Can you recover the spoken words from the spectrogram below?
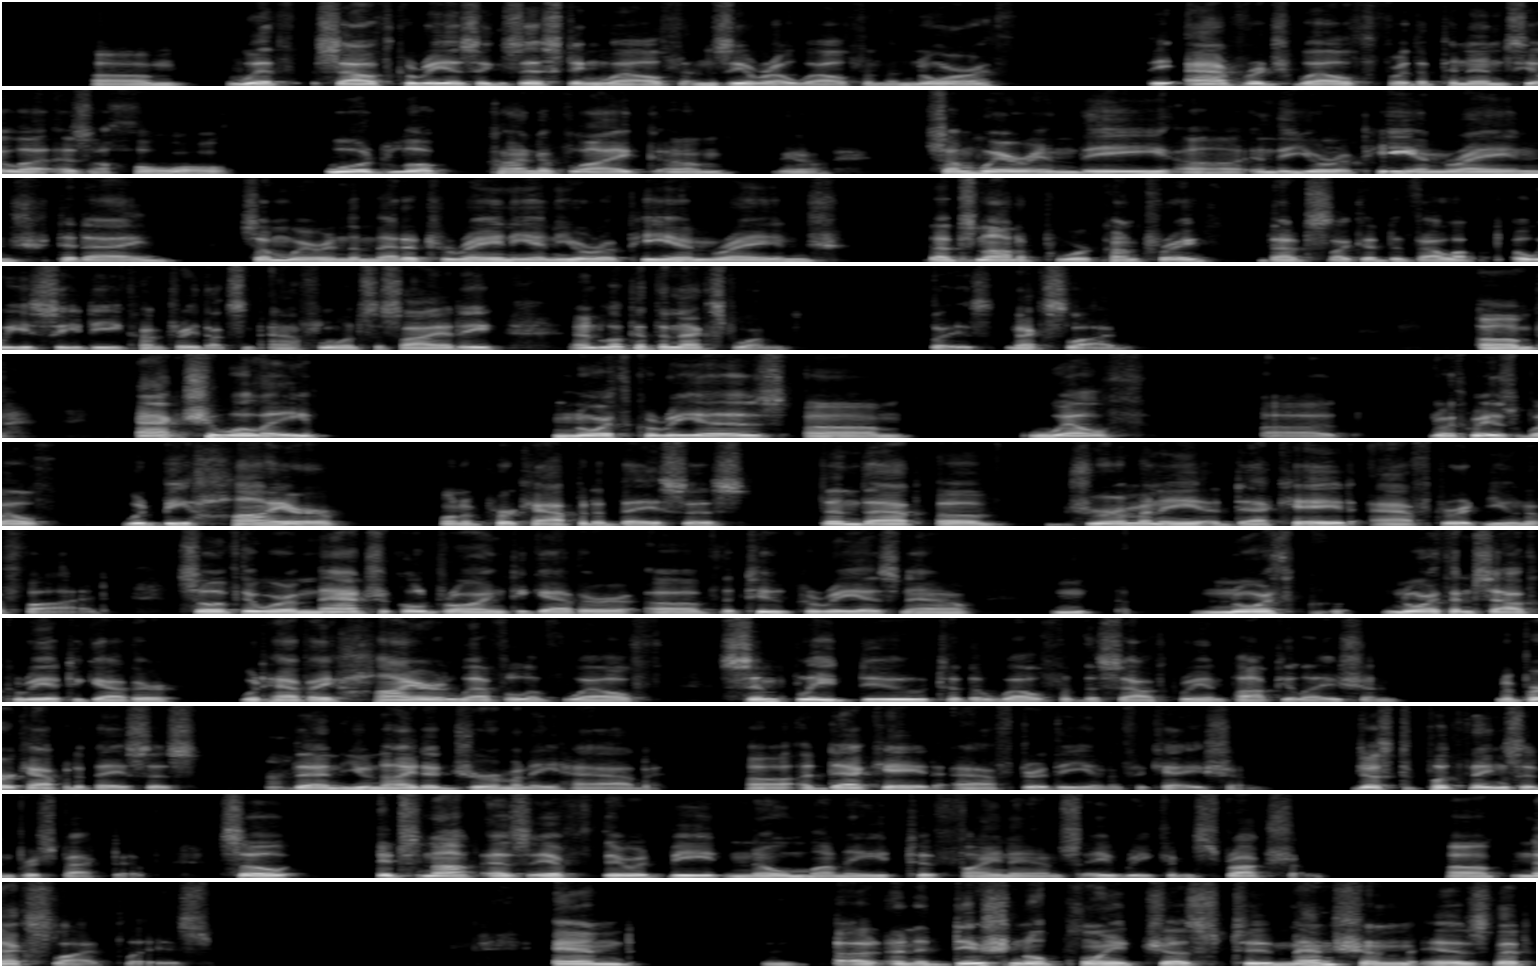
um, with South Korea's existing wealth and zero wealth in the north, the average wealth for the peninsula as a whole would look kind of like um, you know somewhere in the uh, in the European range today somewhere in the Mediterranean European range. That's not a poor country. That's like a developed OECD country. That's an affluent society. And look at the next one, please. Next slide. Um, actually, North Korea's um, wealth, uh, North Korea's wealth would be higher on a per capita basis than that of Germany a decade after it unified. So if there were a magical drawing together of the two Koreas now, North North and South Korea together would have a higher level of wealth simply due to the wealth of the South Korean population on a per capita basis than United Germany had uh, a decade after the unification. Just to put things in perspective. So it's not as if there would be no money to finance a reconstruction. Uh, next slide, please. And uh, an additional point just to mention is that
